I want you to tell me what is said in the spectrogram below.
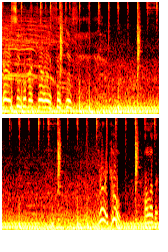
Very simple but very effective. Very cool. I love it.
